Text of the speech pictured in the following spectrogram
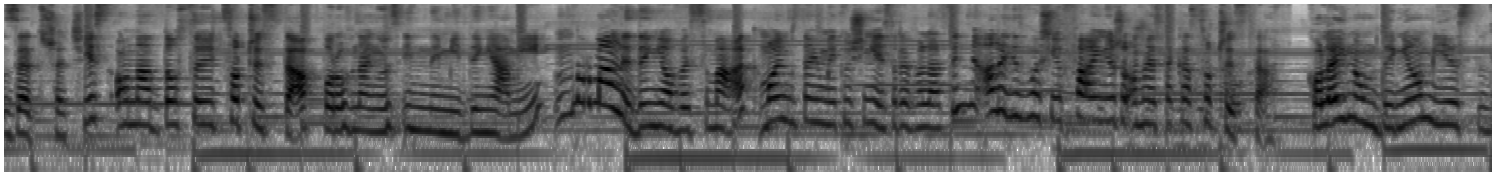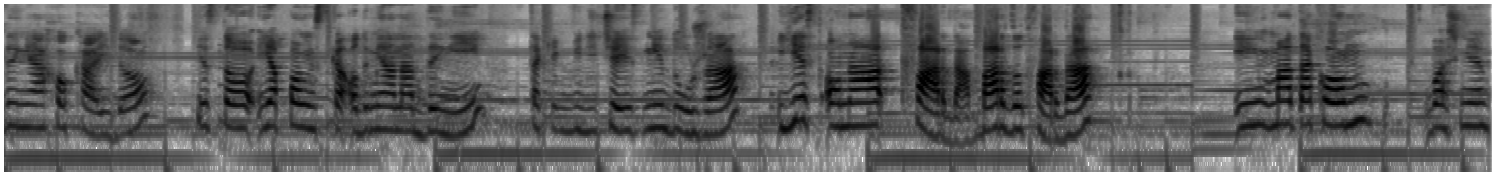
zetrzeć. Jest ona dosyć soczysta w porównaniu z innymi dyniami. Normalny dyniowy smak. Moim zdaniem jakoś nie jest rewelacyjny, ale jest właśnie fajnie, że ona jest taka soczysta. Kolejną dynią jest dynia Hokkaido. Jest to japońska odmiana dyni. Tak jak widzicie, jest nieduża. Jest ona twarda, bardzo twarda. I ma taką właśnie.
